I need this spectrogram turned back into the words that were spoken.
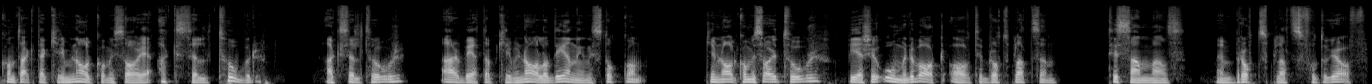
kontaktar kriminalkommissarie Axel Thor. Axel Thor arbetar på kriminalavdelningen i Stockholm. Kriminalkommissarie Thor beger sig omedelbart av till brottsplatsen tillsammans med en brottsplatsfotograf.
